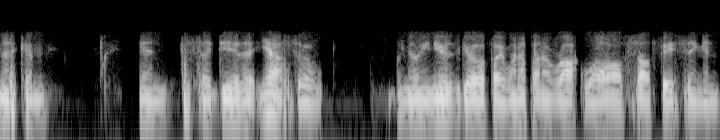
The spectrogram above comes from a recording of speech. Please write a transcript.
Menakem. And this idea that, yeah, so a million years ago, if I went up on a rock wall south facing and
